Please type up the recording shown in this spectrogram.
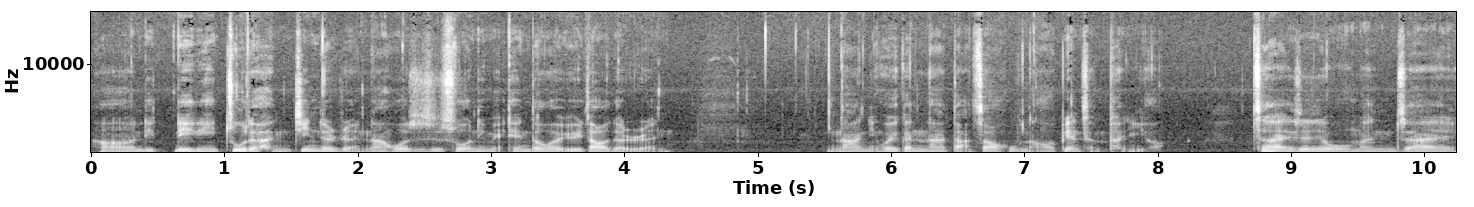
啊，离离你住的很近的人啊，或者是说你每天都会遇到的人，那你会跟他打招呼，然后变成朋友。再是我们在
